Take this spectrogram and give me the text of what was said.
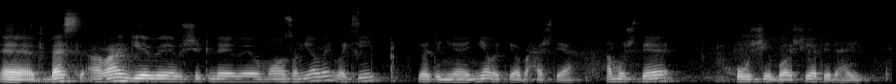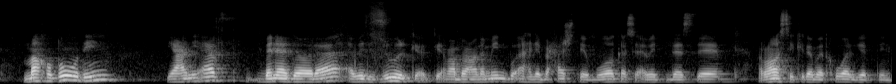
آه، بس رنگی و شکل و مازنیا و وکی یا دنیای نیه وکی یا بحشته هموشته خوشی باشی تدهی مخضوض يعني اف بنداره أو زور رب العالمين بو أهل بحشته بو كس أو دست راسي كتابت خوال جبتين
